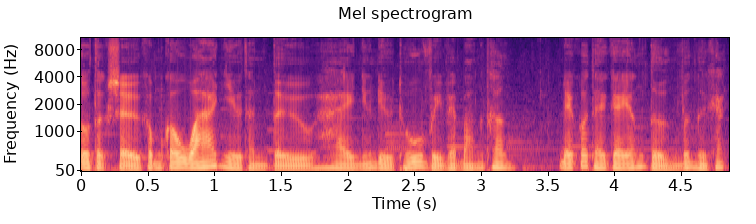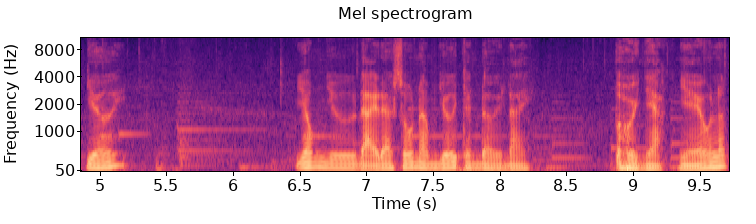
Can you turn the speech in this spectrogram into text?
Tôi thực sự không có quá nhiều thành tựu hay những điều thú vị về bản thân để có thể gây ấn tượng với người khác giới. Giống như đại đa số nam giới trên đời này, tôi nhạt nhẽo lắm.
